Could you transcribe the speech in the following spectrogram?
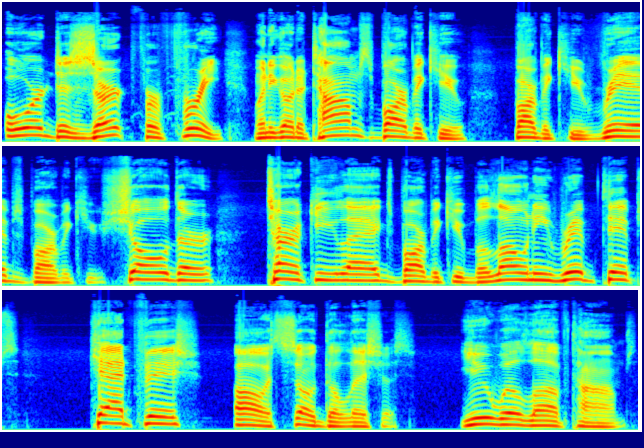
or dessert for free when you go to Tom's Barbecue. Barbecue ribs, barbecue shoulder, turkey legs, barbecue bologna, rib tips, catfish. Oh, it's so delicious. You will love Tom's.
